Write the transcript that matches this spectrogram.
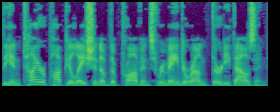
The entire population of the province remained around 30,000.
